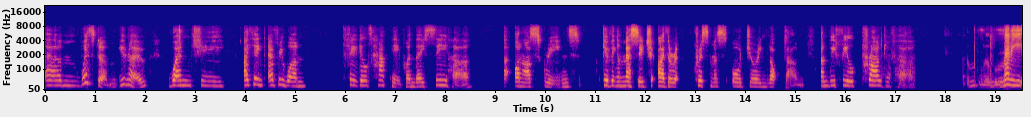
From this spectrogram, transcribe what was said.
um, wisdom, you know, when she, I think everyone feels happy when they see her uh, on our screens giving a message either at Christmas or during lockdown. And we feel proud of her Mary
